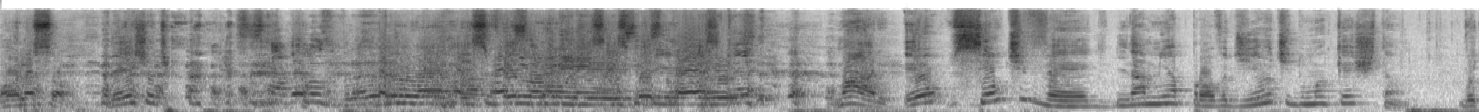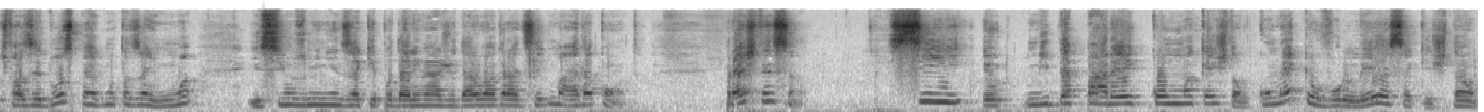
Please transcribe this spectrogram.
olha só, deixa eu te. Os cabelos brancos. Não, é, isso foi longe, experiência, experiência. Mário, eu, se eu tiver na minha prova diante de uma questão, vou te fazer duas perguntas em uma, e se os meninos aqui puderem me ajudar, eu vou agradecer demais da conta. Presta atenção. Se eu me deparei com uma questão, como é que eu vou ler essa questão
